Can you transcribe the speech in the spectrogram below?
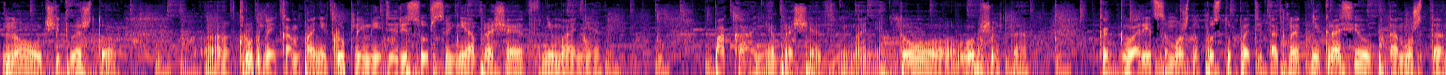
Но учитывая, что крупные компании, крупные медиаресурсы не обращают внимания, пока не обращают внимания, то, в общем-то, как говорится, можно поступать и так. Но это некрасиво, потому что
